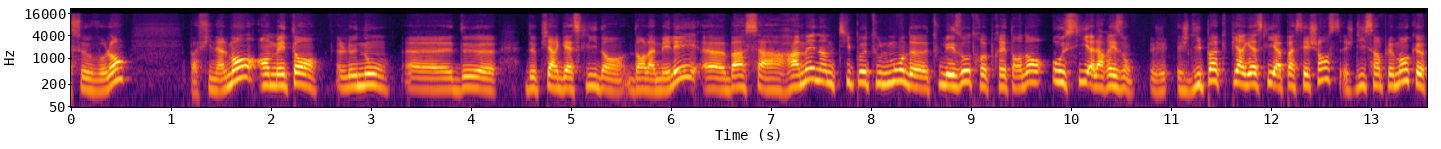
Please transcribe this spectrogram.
ce volant. Bah, finalement, en mettant le nom euh, de, Pierre Gasly dans, la mêlée, euh, bah, ça ramène un petit peu tout le monde, euh, tous les autres prétendants aussi à la raison. Je ne dis pas que Pierre Gasly a pas ses chances, je dis simplement que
